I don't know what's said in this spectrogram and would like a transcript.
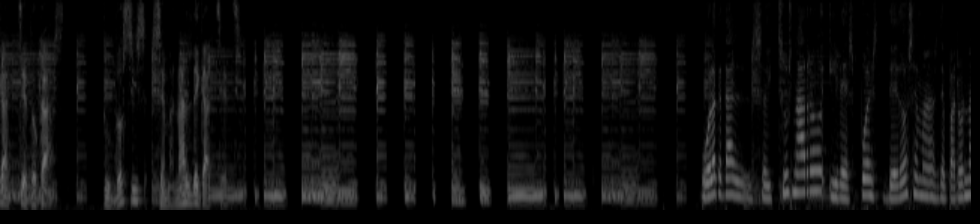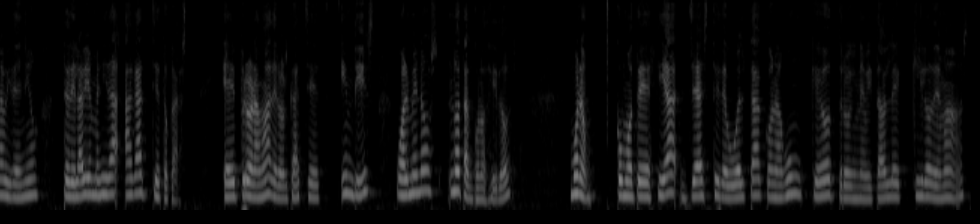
Gadgetocast, tu dosis semanal de gadgets. Hola, ¿qué tal? Soy Chus Narro y después de dos semanas de parón navideño te doy la bienvenida a Gadgetocast, el programa de los gadgets indies, o al menos no tan conocidos. Bueno, como te decía, ya estoy de vuelta con algún que otro inevitable kilo de más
